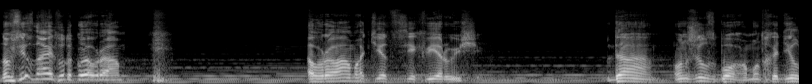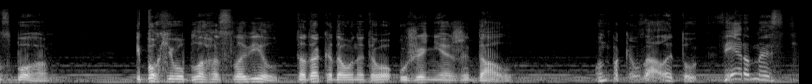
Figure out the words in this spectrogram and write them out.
Но все знают, кто такой Авраам. Авраам – отец всех верующих. Да, он жил с Богом, он ходил с Богом. И Бог его благословил тогда, когда он этого уже не ожидал. Он показал эту верность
